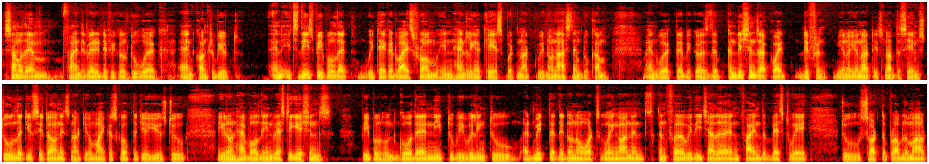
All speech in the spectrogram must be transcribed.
some of them find it very difficult to work and contribute. And it's these people that we take advice from in handling a case, but not we don't ask them to come and work there because the conditions are quite different. You know, you're not it's not the same stool that you sit on, it's not your microscope that you're used to. You don't have all the investigations. People who go there need to be willing to admit that they don't know what's going on and confer with each other and find the best way to sort the problem out.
